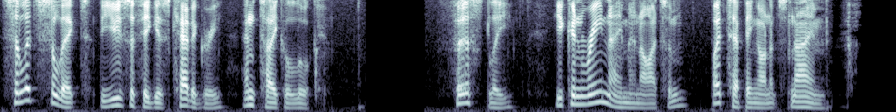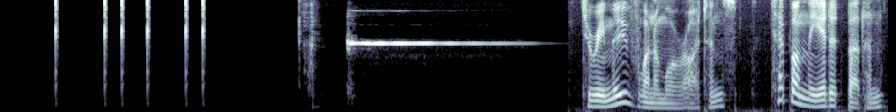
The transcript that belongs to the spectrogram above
So let's select the User Figures category and take a look. Firstly, you can rename an item by tapping on its name. To remove one or more items, tap on the Edit button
